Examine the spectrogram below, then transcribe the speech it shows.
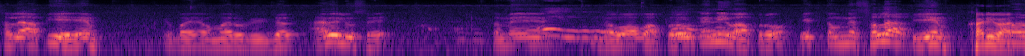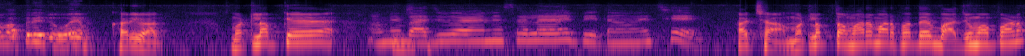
સલાહ આપીએ એમ કે ભાઈ અમારું રિઝલ્ટ આવેલું છે. તમે દવા વાપરો કે નહીં વાપરો એક તમને સલાહ આપીએ એમ. ખરી વાત. વાપરી જુઓ એમ. ખરી વાત. મતલબ કે અમે બાજુવાળાને સલાહ આપી તમે છે. અચ્છા મતલબ તમારા મારફતે બાજુમાં પણ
